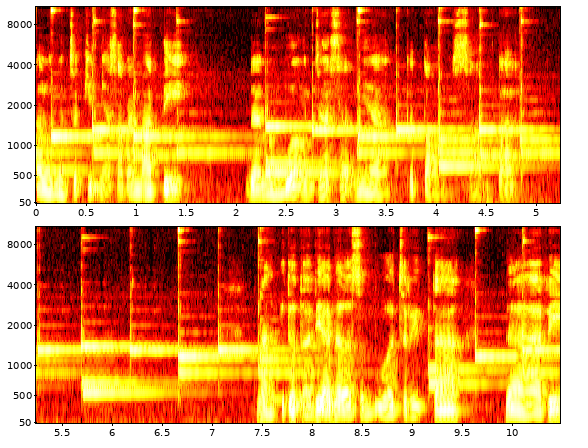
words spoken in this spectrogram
lalu mencekiknya sampai mati dan membuang jasadnya ke tong sampah. Nah, itu tadi adalah sebuah cerita dari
